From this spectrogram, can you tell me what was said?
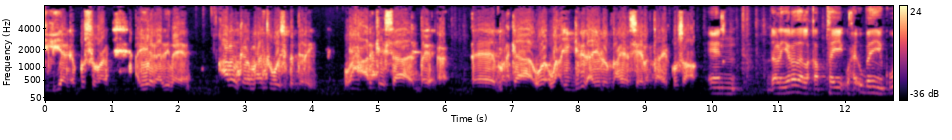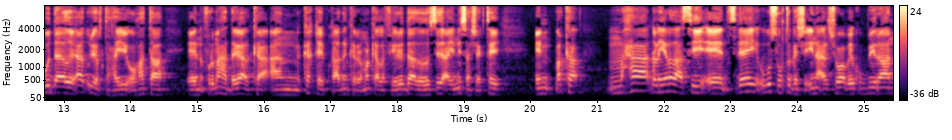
geliyaan ay ku shubaan ayay raadinayaan. Caalamkana maanta wuu isbedelay waxaa arkaysaa marka wacyigelin ayaa loo baahanya si ay la tahay. Ku soco dhalinyarada la qabtay waxay u badan yihiin kuwo daado aada u yar tahay oo hataa furimaha dagaalka aan ka qeyb qaadan karin marka la fiiriyo daadooda sida ay nisa sheegtay marka maxaa dhalinyaradaasi sidee ugu suurto gashay in al-shabaab ay ku biiraan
